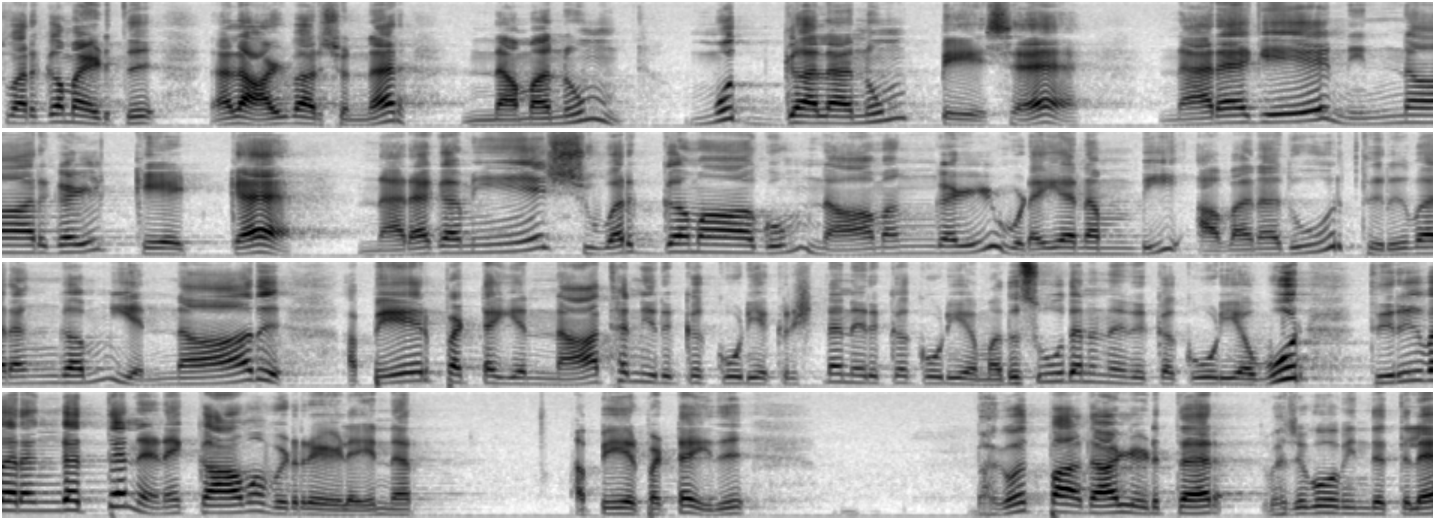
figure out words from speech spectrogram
ஸ்வர்க்கமாயிடுத்து. அதனால் ஆழ்வார் சொன்னார் நமனும் முத்கலனும் பேச நரகே நின்னார்கள் கேட்க நரகமே சுவர்க்கமாகும் நாமங்கள் உடைய நம்பி அவனதூர் திருவரங்கம் என்னாது. அப்பேற்பட்ட என் நாதன் இருக்கக்கூடிய கிருஷ்ணன் இருக்கக்கூடிய மதுசூதனன் இருக்கக்கூடிய ஊர் திருவரங்கத்தை நினைக்காம விடுறேளேன்னர் அப்பேற்பட்ட இது பகவத்பாதாள் எடுத்தார் பஜகோவிந்தத்தில்.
